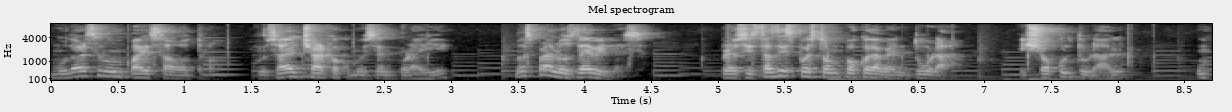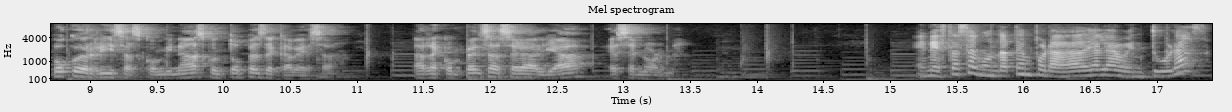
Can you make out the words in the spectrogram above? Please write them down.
Mudarse de un país a otro, cruzar el charco como dicen por ahí, no es para los débiles. Pero si estás dispuesto a un poco de aventura y show cultural, un poco de risas combinadas con topes de cabeza, la recompensa de ser aliá es enorme. En esta segunda temporada de Aventuras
